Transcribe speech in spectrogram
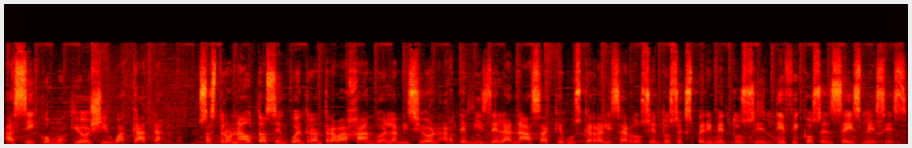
así como Kiyoshi Wakata. Los astronautas se encuentran trabajando en la misión Artemis de la NASA, que busca realizar 200 experimentos científicos en seis meses.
